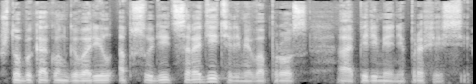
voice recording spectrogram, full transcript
чтобы, как он говорил, обсудить с родителями вопрос о перемене профессии.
